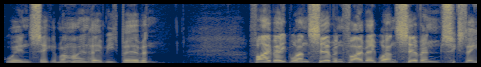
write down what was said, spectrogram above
when second behind Havey's Bourbon. 5817, 5817, 16.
